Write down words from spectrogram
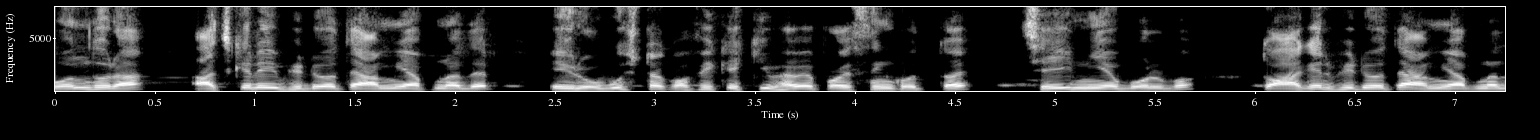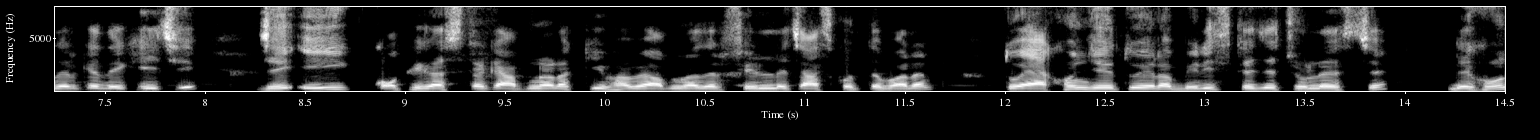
বন্ধুরা, আজকের এই ভিডিওতে আমি আপনাদের এই রোবুস্টা কফিকে কীভাবে প্রসেসিং করতে হয় সেই নিয়ে বলব। তো আগের ভিডিওতে আমি আপনাদেরকে দেখিয়েছি যে এই কফি গাছটাকে আপনারা কীভাবে আপনাদের ফিল্ডে চাষ করতে পারেন। তো এখন যেহেতু এরা বেরি স্টেজে চলে এসছে, দেখুন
